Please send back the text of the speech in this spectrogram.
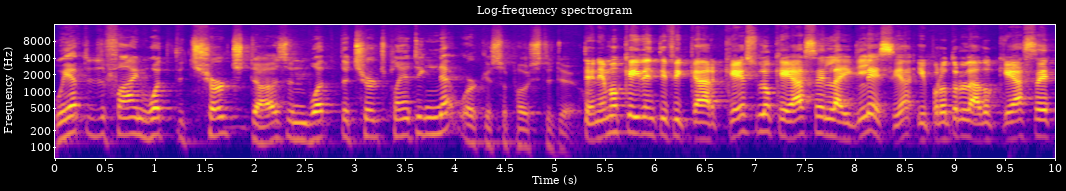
We have to define what the church does and what the church planting network is supposed to do. Tenemos que identificar qué es lo que hace la iglesia y por otro lado, qué hace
